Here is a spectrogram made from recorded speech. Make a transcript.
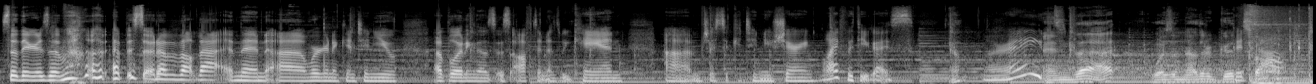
So there is a episode of about that, and then uh, we're going to continue uploading those as often as we can, um, just to continue sharing life with you guys. Yeah. All right. And that was another good, Good talk. talk.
